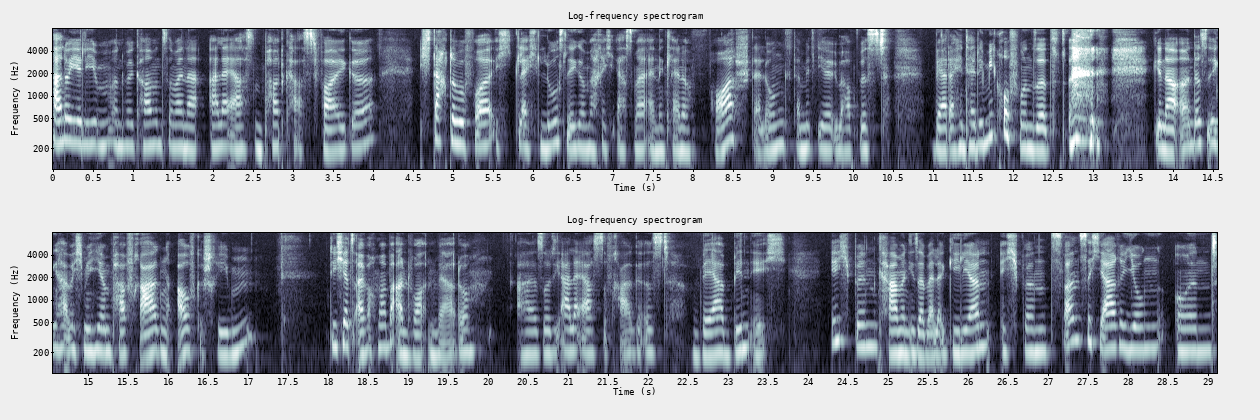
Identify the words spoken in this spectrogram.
Hallo ihr Lieben und willkommen zu meiner allerersten Podcast-Folge. Ich dachte, bevor ich gleich loslege, mache ich erstmal eine kleine Vorstellung, damit ihr überhaupt wisst, wer da hinter dem Mikrofon sitzt. genau, und deswegen habe ich mir hier ein paar Fragen aufgeschrieben, die ich jetzt einfach mal beantworten werde. Also die allererste Frage ist, wer bin ich? Ich bin Carmen Isabella Gillian. Ich bin 20 Jahre jung und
